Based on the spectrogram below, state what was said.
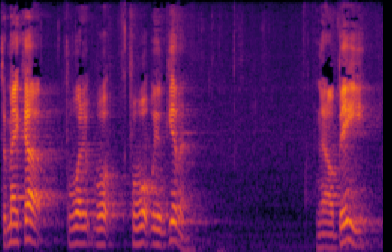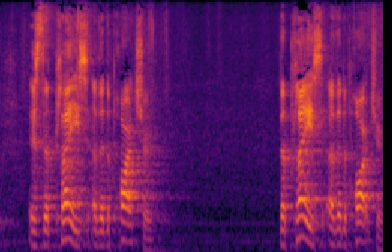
to make up for what, it, for what we have given. Now, B is the place of the departure. The place of the departure.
